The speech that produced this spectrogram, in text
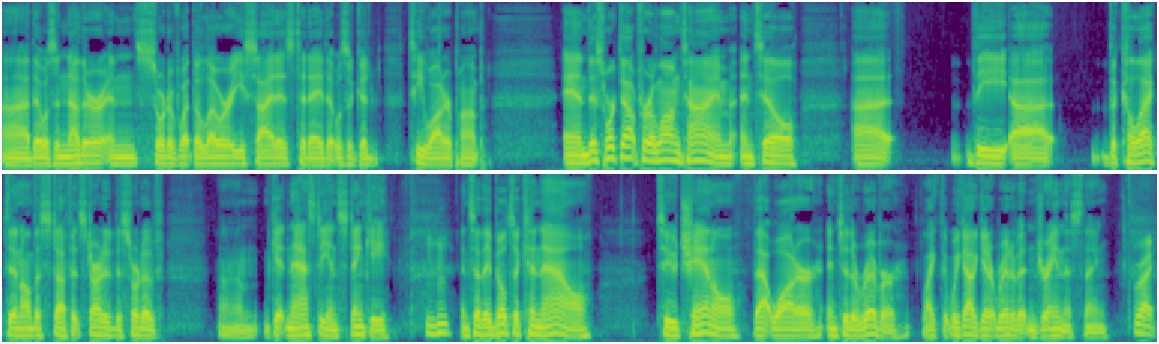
Uh, there was another in sort of what the Lower East Side is today that was a good tea water pump. And this worked out for a long time until uh, the uh, the collect and all this stuff. It started to sort of um, get nasty and stinky, and so they built a canal to channel that water into the river. Like we got to get rid of it and drain this thing. Right.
